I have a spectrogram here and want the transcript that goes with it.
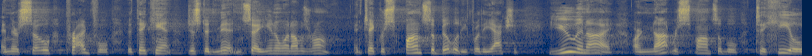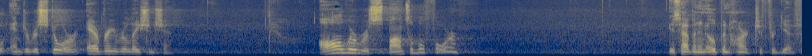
and they're so prideful that they can't just admit and say, you know what, I was wrong and take responsibility for the action. You and I are not responsible to heal and to restore every relationship. All we're responsible for is having an open heart to forgive,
